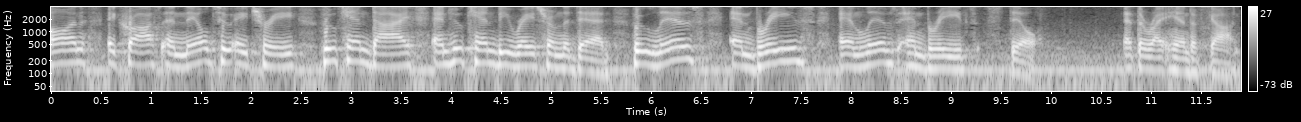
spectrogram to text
on a cross and nailed to a tree, who can die, and who can be raised from the dead, who lives and breathes and lives and breathes still at the right hand of God.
